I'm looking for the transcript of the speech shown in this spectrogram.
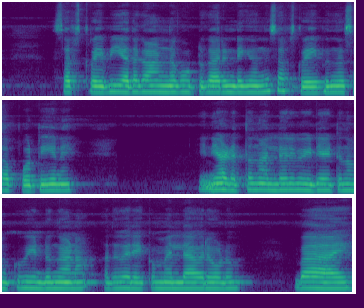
സബ്സ്ക്രൈബ് ചെയ്യാതെ കാണുന്ന കൂട്ടുകാരുണ്ടെങ്കിൽ ഒന്ന് സബ്സ്ക്രൈബ് ചെയ്ത് സപ്പോർട്ട് ചെയ്യണേ. ഇനി അടുത്ത നല്ലൊരു വീഡിയോ ആയിട്ട് നമുക്ക് വീണ്ടും കാണാം. അതുവരേക്കും എല്ലാവരോടും. ബായ്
